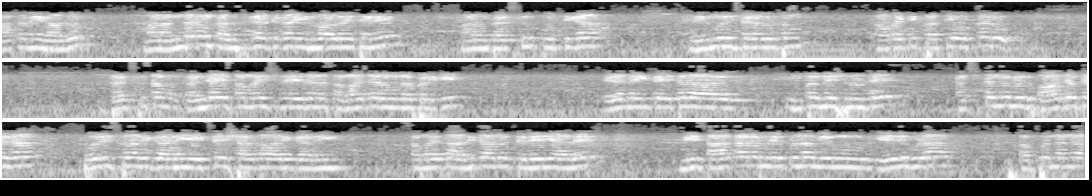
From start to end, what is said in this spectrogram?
మాత్రమే కాదు మనందరం కలిసికట్టుగా ఇన్వాల్వ్ అయితేనే మనం డ్రగ్స్ పూర్తిగా నిర్మూలించగలుగుతాం. కాబట్టి ప్రతి ఒక్కరూ డ్రగ్స్ గంజాయి సంబంధించిన ఏదైనా సమాచారం ఉన్నప్పటికీ ఏదైనా ఇంకా ఇతర ఇన్ఫర్మేషన్ ఉంటే ఖచ్చితంగా మీరు బాధ్యతగా పోలీస్ వారికి కానీ ఎక్సైజ్ శాఖ వారికి కానీ సంబంధిత అధికారులకు తెలియజేయాలి. మీ సహకారం లేకుండా మేము ఏది కూడా సంపూర్ణంగా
